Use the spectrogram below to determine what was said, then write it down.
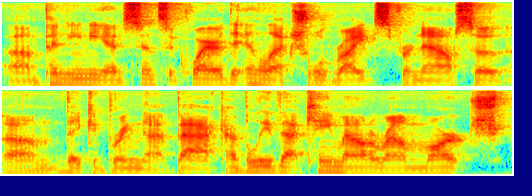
Um, Panini had since acquired the intellectual rights for now, so um, they could bring that back. I believe that came out around March.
